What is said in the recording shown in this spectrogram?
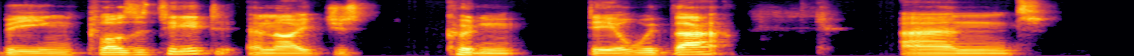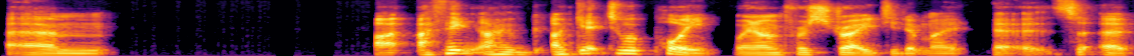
being closeted, and I just couldn't deal with that, and um, I, I think I, I get to a point when I'm frustrated at my uh, at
